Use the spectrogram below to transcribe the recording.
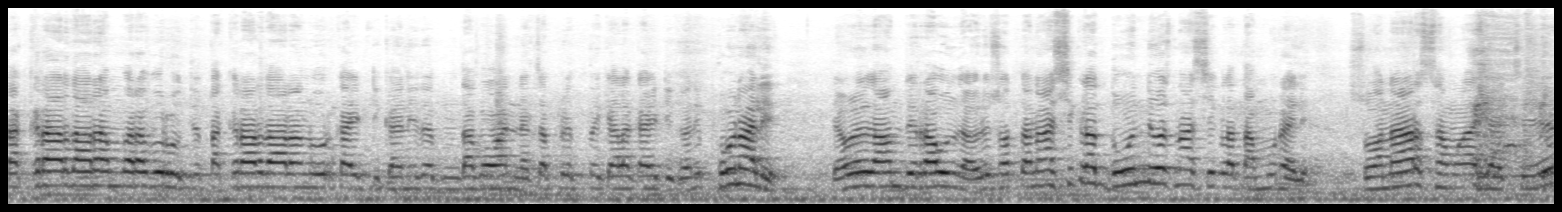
तक्रारदारांबरोबर होते. तक्रारदारांवर काही ठिकाणी द- दबाव आणण्याचा प्रयत्न केला. काही ठिकाणी फोन आले. त्यावेळेस आमचे राहुल झावरे स्वतः नाशिकला दोन दिवस नाशिकला थांबून राहिले. सोनार समाजाचे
